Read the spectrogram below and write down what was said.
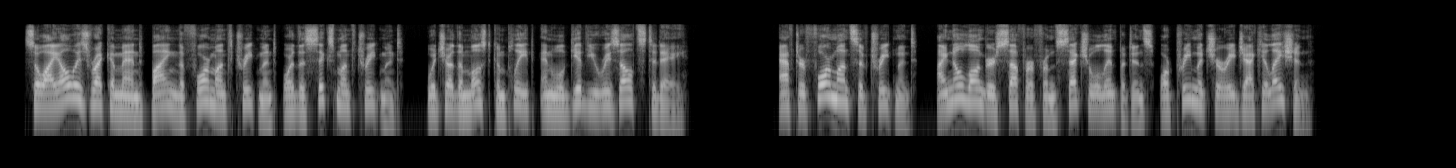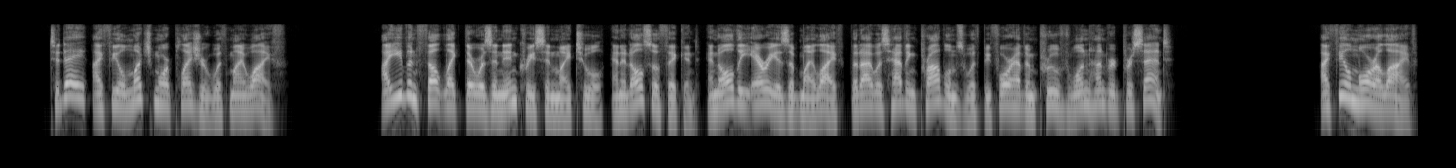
So I always recommend buying the 4 month treatment or the 6 month treatment, which are the most complete and will give you results today. After four months of treatment, I no longer suffer from sexual impotence or premature ejaculation. Today, I feel much more pleasure with my wife. I even felt like there was an increase in my tool, and it also thickened, and all the areas of my life that I was having problems with before have improved 100%. I feel more alive,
